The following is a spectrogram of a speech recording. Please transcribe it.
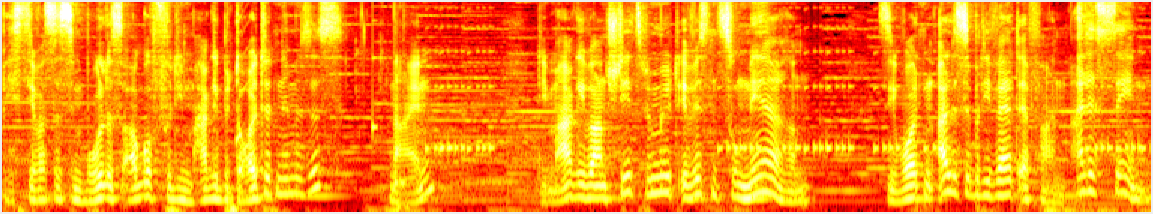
Wisst ihr, was das Symbol des Auge für die Magie bedeutet, Nemesis? Nein. Die Magier waren stets bemüht, ihr Wissen zu mehren. Sie wollten alles über die Welt erfahren, alles sehen.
